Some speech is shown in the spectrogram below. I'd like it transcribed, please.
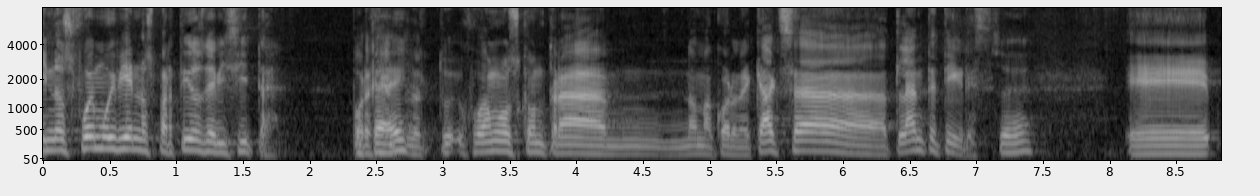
y nos fue muy bien los partidos de visita. Por ejemplo, jugamos contra, mm, no me acuerdo, Caxa, Atlante, Tigres. Sí. Eh,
